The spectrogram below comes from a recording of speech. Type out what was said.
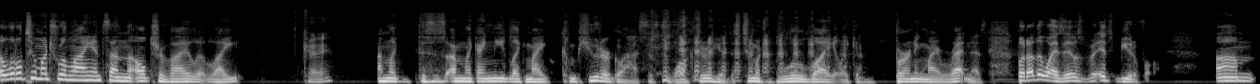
a little too much reliance on the ultraviolet light. okay. I'm like, this is, I'm like, I need like my computer glasses to walk through here. There's too much blue light, like it's burning my retinas. But otherwise, it was, it's beautiful. Um,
